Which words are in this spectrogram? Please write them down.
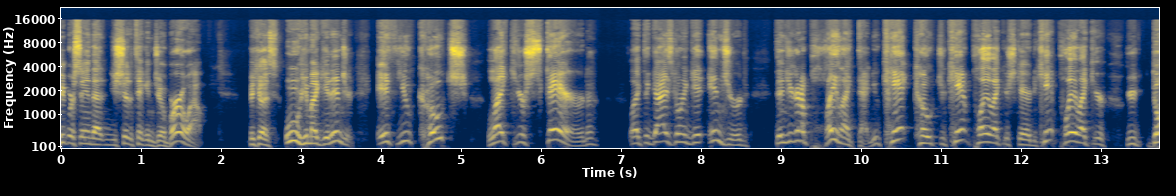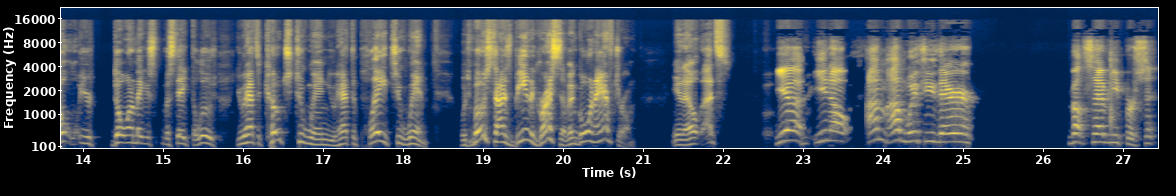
People are saying that you should have taken Joe Burrow out because ooh he might get injured. If you coach like you're scared, like the guy's going to get injured, then you're going to play like that. You can't coach. You can't play like you're scared. You can't play like you're you don't you're don't want to make a mistake to lose. You have to coach to win. You have to play to win, which most times being aggressive and going after them. You know, that's yeah. You know, I'm I'm with you there. About seventy percent,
